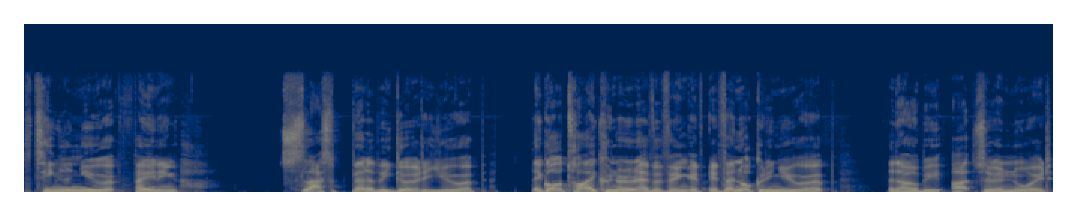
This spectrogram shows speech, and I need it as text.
the teams in Europe failing. Slask better be good in Europe. They got a tycoon and everything. If, if they're not good in Europe, then I will be absolutely annoyed.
